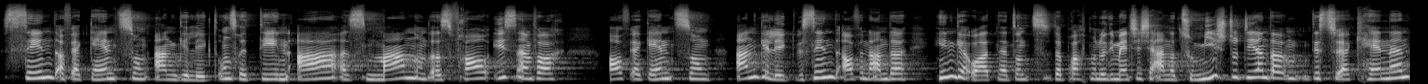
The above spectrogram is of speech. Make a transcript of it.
sind auf Ergänzung angelegt. Unsere DNA als Mann und als Frau ist einfach auf Ergänzung angelegt. Wir sind aufeinander hingeordnet und da braucht man nur die menschliche Anatomie studieren, um das zu erkennen.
